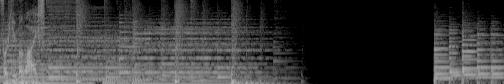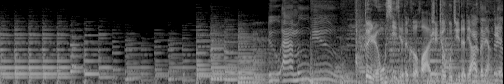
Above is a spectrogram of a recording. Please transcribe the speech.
for human life. 对人物细节的刻画是这部剧的第二个亮点。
